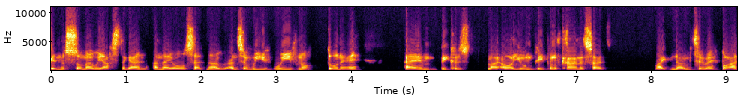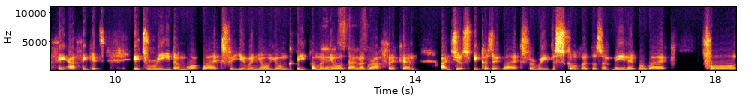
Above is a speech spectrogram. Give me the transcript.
in the summer we asked again and they all said no and so we've we've not done it um, because like our young people have kind of said like no to it. But I think I think it's it's reading what works for you and your young people and Yeah, your it's good, yeah. demographic, and and just because it works for Rediscover doesn't mean it will work for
